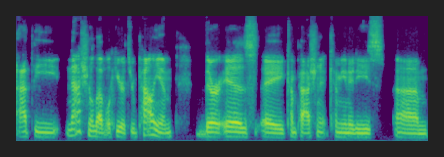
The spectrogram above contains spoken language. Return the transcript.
at the national level here through Pallium, there is a compassionate communities um,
